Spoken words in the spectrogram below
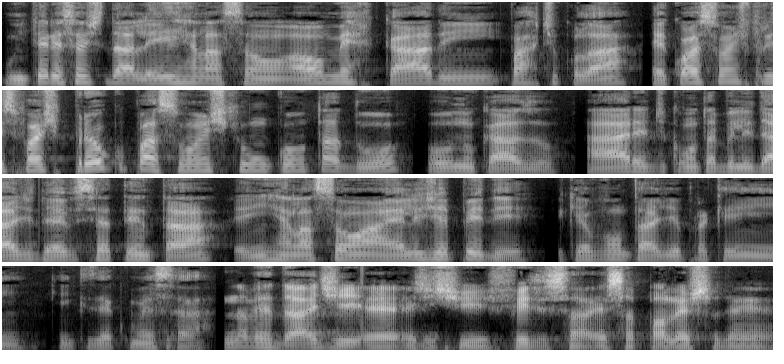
O interessante da lei em relação ao mercado em particular é quais são as principais preocupações que um contador, ou no caso, a área de contabilidade deve se atentar em relação à LGPD. Fique à vontade para quem, quem quiser começar. Na verdade, é, a gente fez essa, essa palestra né,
